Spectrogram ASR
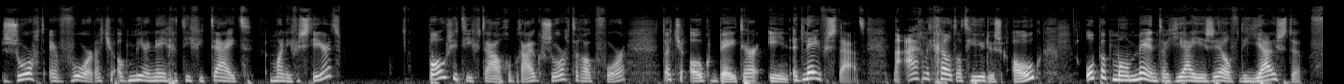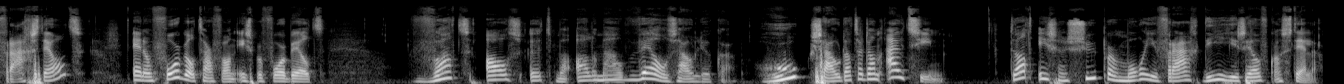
zorgt ervoor dat je ook meer negativiteit manifesteert. Positief taalgebruik zorgt er ook voor dat je ook beter in het leven staat. Nou, eigenlijk geldt dat hier dus ook. Op het moment dat jij jezelf de juiste vraag stelt, en een voorbeeld daarvan is bijvoorbeeld: wat als het me allemaal wel zou lukken? Hoe zou dat er dan uitzien? Dat is een super mooie vraag die je jezelf kan stellen.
